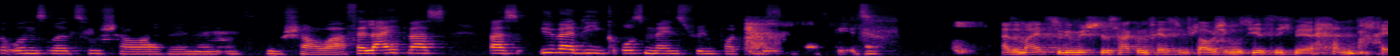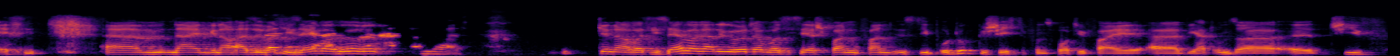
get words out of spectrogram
für unsere Zuschauerinnen und Zuschauer? Vielleicht was, was über die großen Mainstream-Podcasts geht. Also meinst du gemischtes Hack und fest und flauschig, ich muss jetzt nicht mehr anpreisen. Ähm, nein, genau. Also was ich selber höre. Genau, was ich selber gerade gehört habe, was ich sehr spannend fand, ist die Produktgeschichte von Spotify. Äh, die hat unser äh, Chief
